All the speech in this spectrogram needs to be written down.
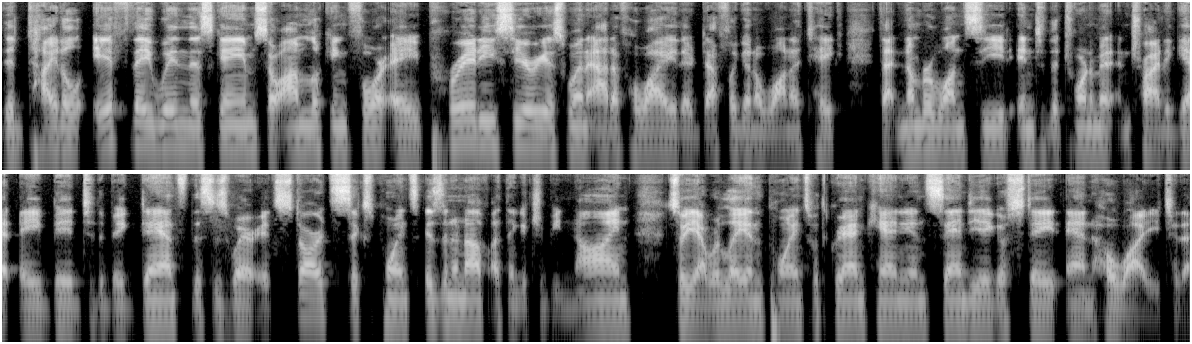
the title if they win this game. So I'm looking for a pretty serious win out of Hawaii. They're definitely going to want to take that number one seed into the tournament and try to get a bid to the big dance. This is where it starts. Six points isn't enough. I think it should be nine. So, yeah, we're laying the points with Grand Canyon, San Diego State, and Hawaii today.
